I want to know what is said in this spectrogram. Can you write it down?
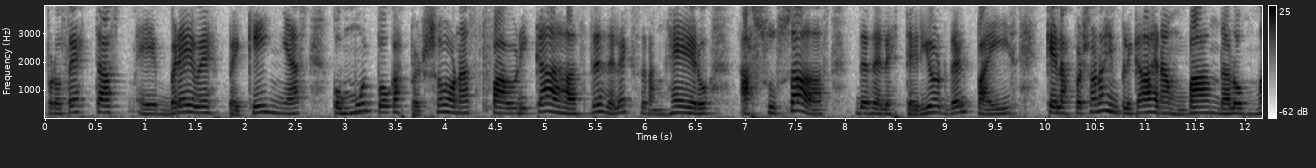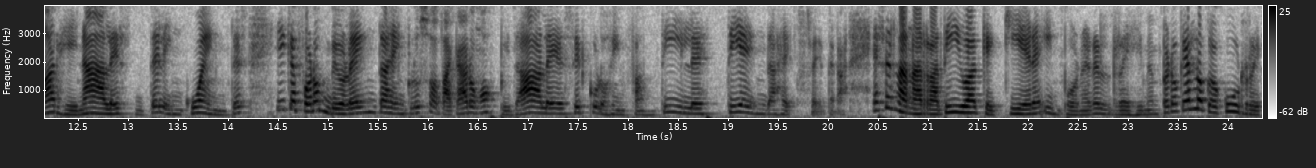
protestas breves, pequeñas, con muy pocas personas, fabricadas desde el extranjero, asusadas desde el exterior del país, que las personas implicadas eran vándalos, marginales, delincuentes y que fueron violentas e incluso atacaron hospitales, círculos infantiles, tiendas, etcétera. Esa es la narrativa que quiere imponer el régimen. Pero ¿qué es lo que ocurre?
